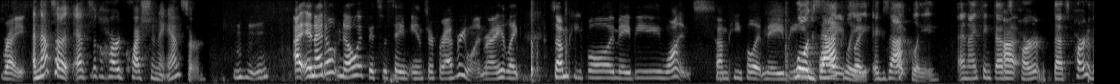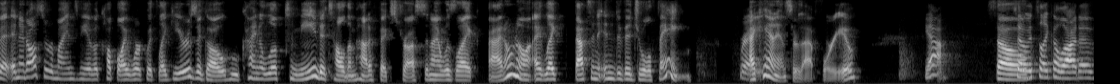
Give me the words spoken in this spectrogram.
right and that's a that's a hard question to answer mm-hmm. I, and I don't know if it's the same answer for everyone, right? Like some people it may be once, some people it may be well, exactly, like, exactly and i think that's uh, part that's part of it. And it also reminds me of a couple i work with like years ago who kind of looked to me to tell them how to fix trust. And i was like i don't know. I like that's an individual thing. Right. i can't answer that for you. Yeah. So so it's like a lot of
